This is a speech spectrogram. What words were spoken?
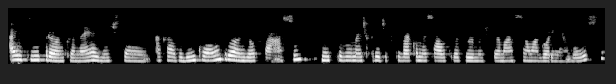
aqui em Franca, né, a gente tem a Casa do Encontro, onde eu faço. Muito provavelmente acredito que vai começar outra turma de formação agora em agosto,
